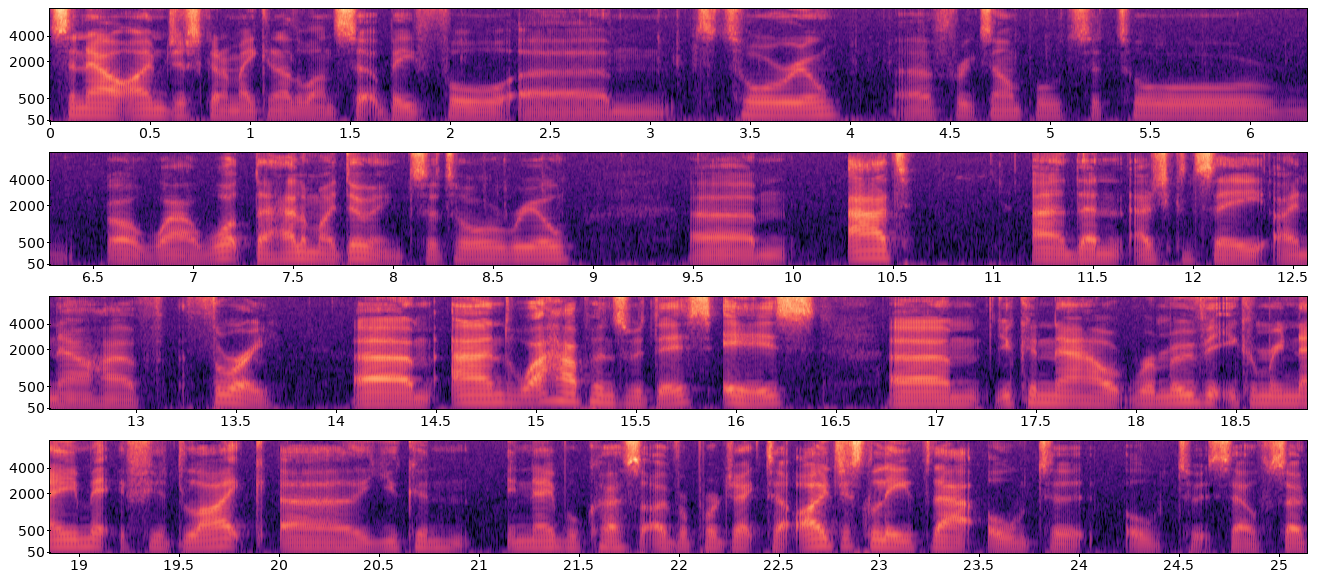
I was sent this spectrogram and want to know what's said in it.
So now I'm just going to make another one, so it'll be for um, tutorial. Uh, for example, tutorial. Oh wow, what the hell am I doing? Tutorial. Um, add, and then as you can see, I now have three. Um, and what happens with this is um, you can now remove it, you can rename it if you'd like, uh, you can enable cursor over projector. I just leave that all to all to itself. So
